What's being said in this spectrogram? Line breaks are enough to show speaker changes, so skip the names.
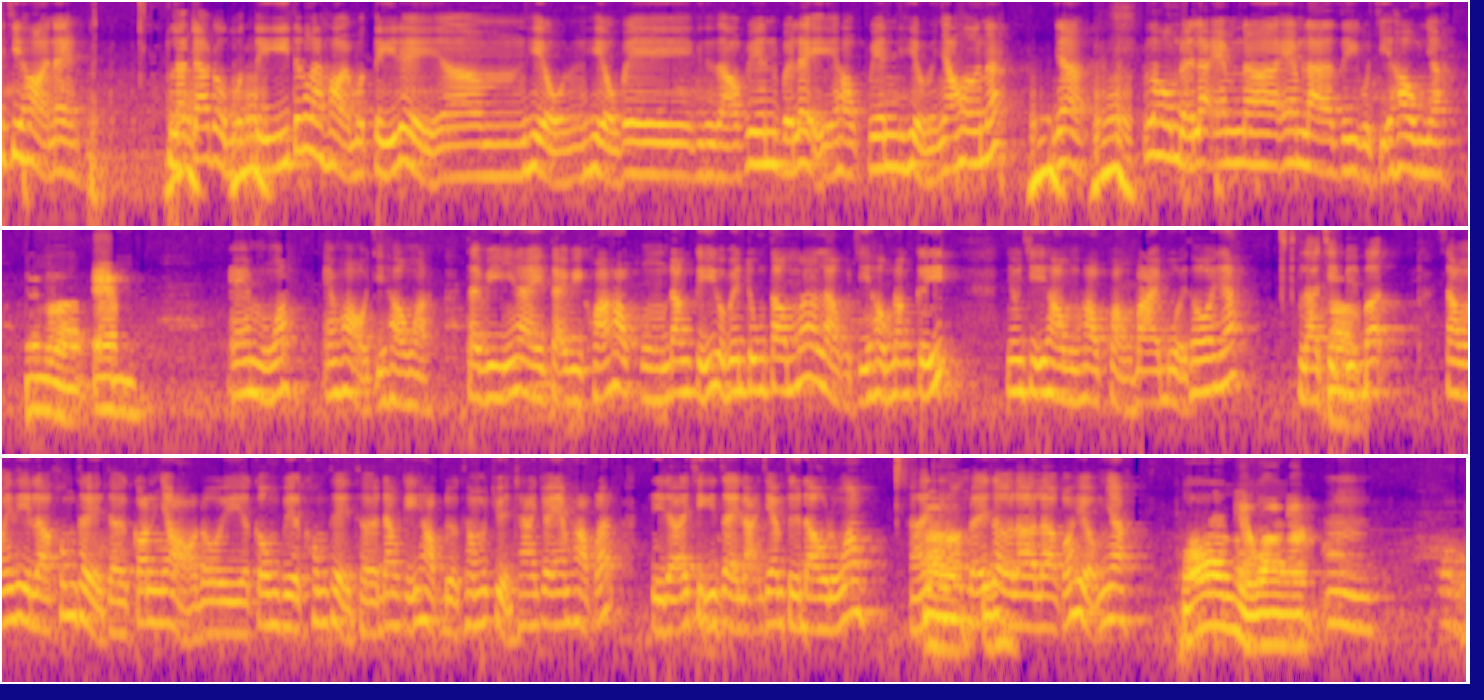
thế chị hỏi này là trao đổi một tí tức là hỏi một tí để um, hiểu hiểu về giáo viên với lại học viên hiểu về nhau hơn á. Nha tức là hôm đấy là em uh, em là gì của chị Hồng nhỉ?
Em là em.
Em đúng không? Em họ của chị Hồng à? Tại vì như này tại vì khóa học đăng ký của bên trung tâm á, là của chị Hồng đăng ký. Nhưng chị Hồng học khoảng vài buổi thôi nhá là chị
À.
bị bận. Xong ấy thì là không thể con nhỏ rồi công việc không thể đăng ký học được xong mới chuyển sang cho em học á. Thì đấy chị dạy lại cho em từ đầu đúng không đấy
À.
hôm đấy giờ là là có hiểu không nha
có hiểu rồi.
Ừ.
